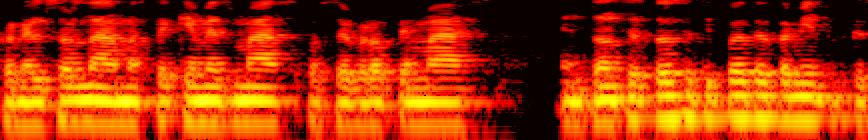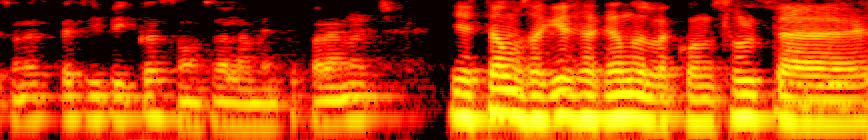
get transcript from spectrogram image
con el sol nada más te quemes más o se brote más. Entonces, todo ese tipo de tratamientos que son específicos son solamente para noche. Ya estamos aquí sacando la consulta.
